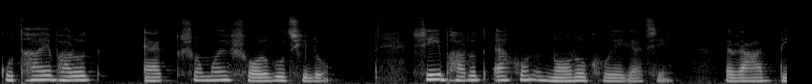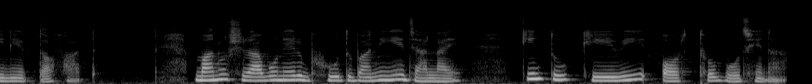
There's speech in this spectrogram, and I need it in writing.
কোথায় ভারত এক সময় স্বর্গ ছিল? সেই ভারত এখন নরক হয়ে গেছে, রাত দিনের তফাত মানুষ রাবণের ভূত বানিয়ে জ্বালায়, কিন্তু কেউই অর্থ বোঝে না।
